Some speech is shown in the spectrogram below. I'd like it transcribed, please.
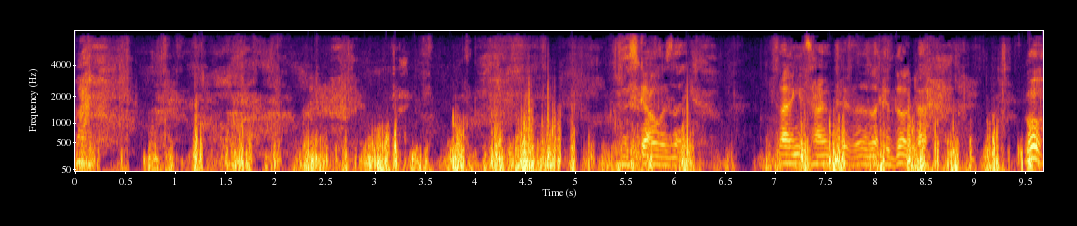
this guy was like flying his hand like a dog. Oh.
